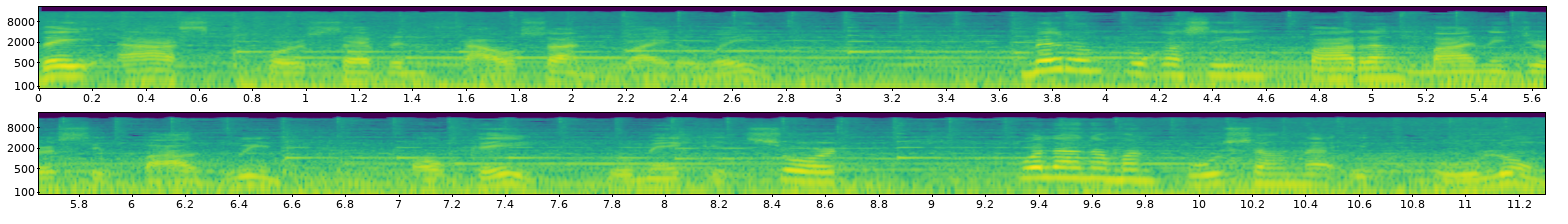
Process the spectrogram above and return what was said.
they asked for 7,000 right away. Meron po kasing parang manager si Baldwin. Okay, to make it short, wala naman po siyang naitulong.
